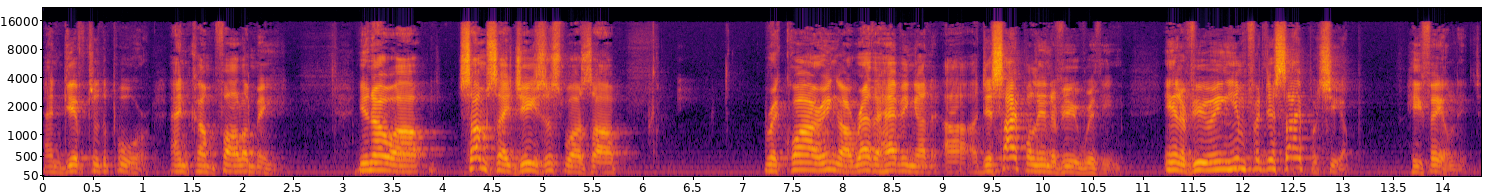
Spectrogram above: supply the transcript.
and give to the poor and come follow me. You know, uh, some say Jesus was uh, requiring, or rather having a, a disciple interview with him, interviewing him for discipleship. He failed it.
